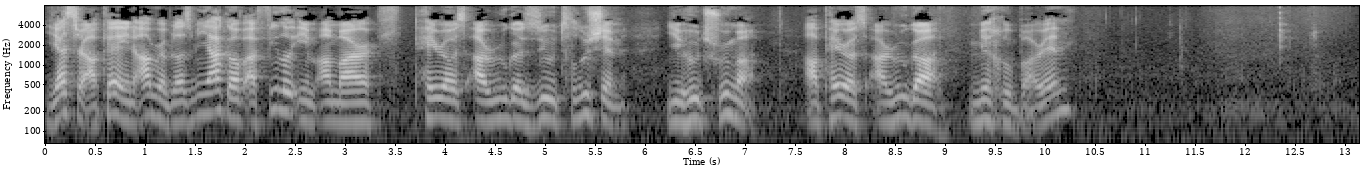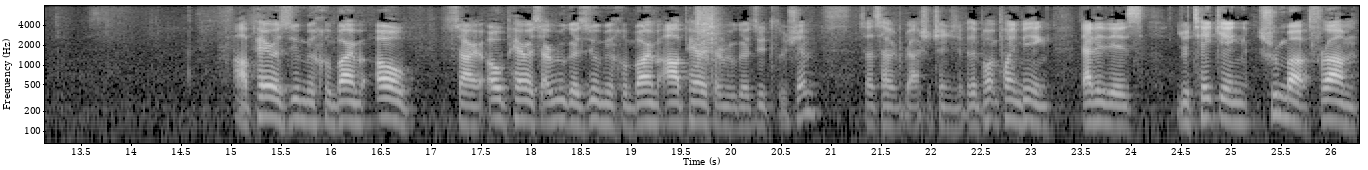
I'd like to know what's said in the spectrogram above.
Yeser Alkein Am Rabbi Lezer ben Yaakov Afilo Im Amar Peros Aruga Zu Tlushim Yehu Truma Al Peros Aruga Michubarim. Al Peros Zu Michubarim. Oh, sorry. Oh, Peros Aruga Zu Michubarim. Al Peros Aruga Zu Tlushim. So that's how Rashi changes it. But the point, point being that it is you're taking truma from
